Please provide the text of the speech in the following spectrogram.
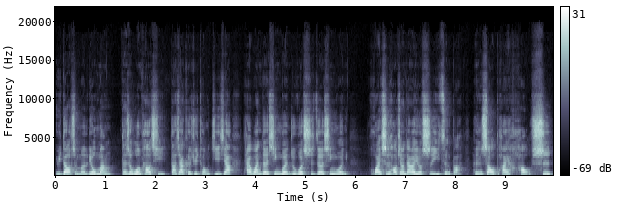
遇到什么流氓，但是我很好奇，大家可以去统计一下台湾的新闻。如果十则新闻，坏事好像大概有十一则吧，很少拍好事。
